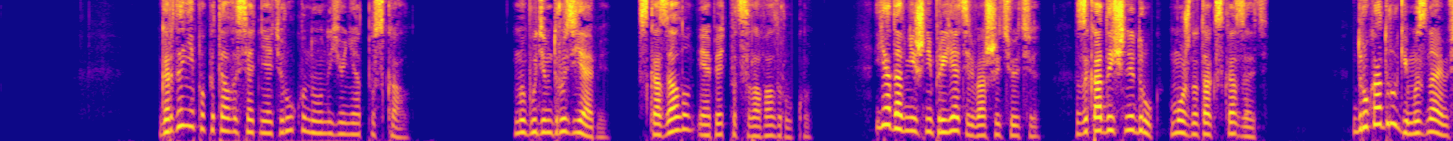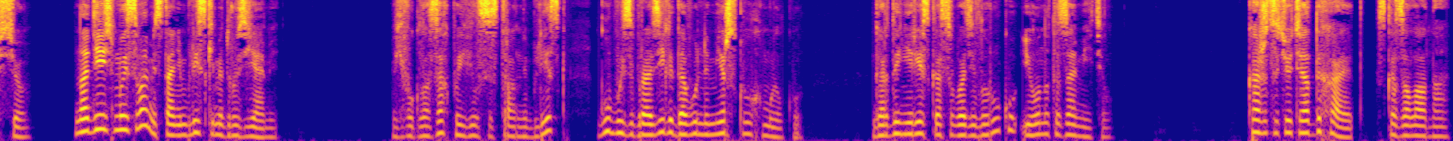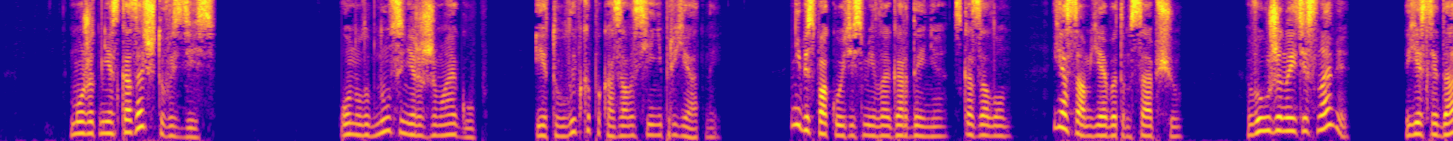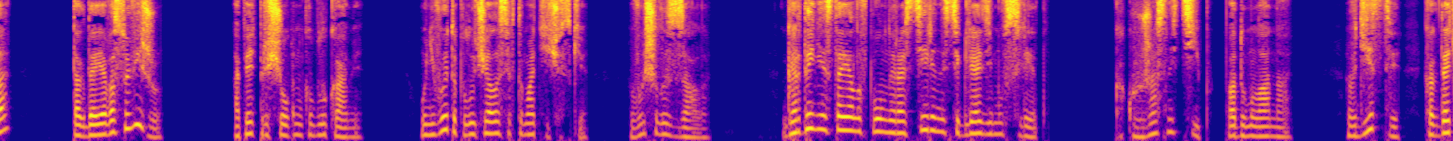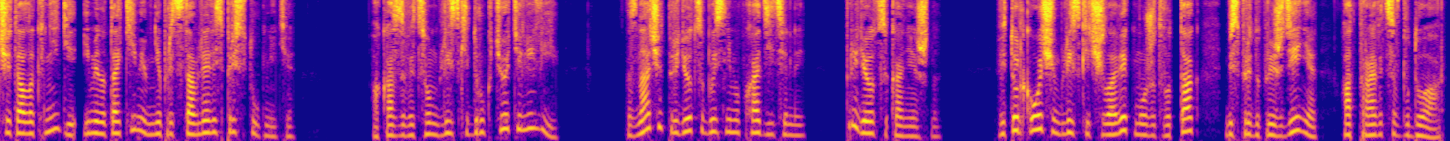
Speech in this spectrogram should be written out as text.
Гордыня попыталась отнять руку, но он ее не отпускал. — Мы будем друзьями, — сказал он и опять поцеловал руку. — Я давнишний приятель вашей тети, закадычный друг, можно так сказать. Друг о друге мы знаем все. Надеюсь, мы и с вами станем близкими друзьями. В его глазах появился странный блеск, губы изобразили довольно мерзкую ухмылку. Гордыня резко освободила руку, и он это заметил. — Кажется, тетя отдыхает, — сказала она. — Может, мне сказать, что вы здесь? Он улыбнулся, не разжимая губ, и эта улыбка показалась ей неприятной. — Не беспокойтесь, милая Гордыня, — сказал он. — Я сам ей об этом сообщу. Вы ужинаете с нами? Если да, тогда я вас увижу. Опять прищелкнул каблуками. У него это получалось автоматически. Вышел из зала. Гордыня стояла в полной растерянности, глядя ему вслед. — Какой ужасный тип, — подумала она. В детстве, когда читала книги, именно такими мне представлялись преступники. Оказывается, он близкий друг тети Лили. Значит, придется быть с ним обходительной. Придется, конечно. Ведь только очень близкий человек может вот так, без предупреждения, отправиться в будуар.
